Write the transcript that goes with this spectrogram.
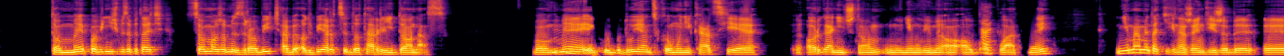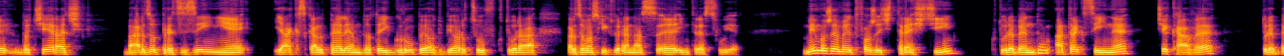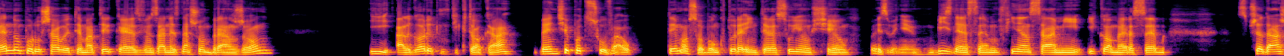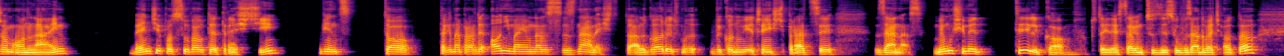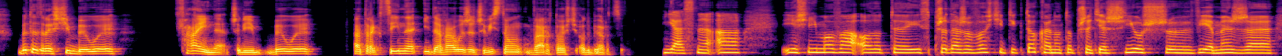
to my powinniśmy zapytać, co możemy zrobić, aby odbiorcy dotarli do nas. Bo my, hmm. jakby budując komunikację organiczną, nie mówimy o, o, tak. o płatnej, nie mamy takich narzędzi, żeby y, docierać bardzo precyzyjnie, jak skalpelem do tej grupy odbiorców, która bardzo wąskiej, która nas y, interesuje. My możemy tworzyć treści, które będą atrakcyjne, ciekawe, które będą poruszały tematykę związaną z naszą branżą i algorytm TikToka będzie podsuwał tym osobom, które interesują się, powiedzmy, nie wiem, biznesem, finansami, e-commerce'em, sprzedażą online, będzie podsuwał te treści, więc to tak naprawdę oni mają nas znaleźć. To algorytm wykonuje część pracy za nas. My musimy tylko, tutaj stawiam cudzysłów, zadbać o to, by te treści były fajne, czyli były atrakcyjne i dawały rzeczywistą wartość odbiorcy. Jasne, a jeśli mowa o tej sprzedażowości TikToka, no to przecież już wiemy, że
